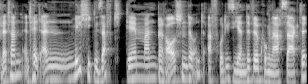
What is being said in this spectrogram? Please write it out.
Blättern enthält einen milchigen Saft, dem man berauschende und aphrodisierende Wirkung nachsagte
